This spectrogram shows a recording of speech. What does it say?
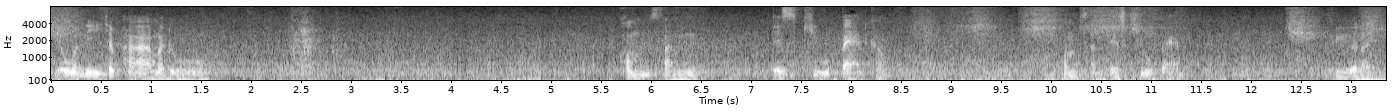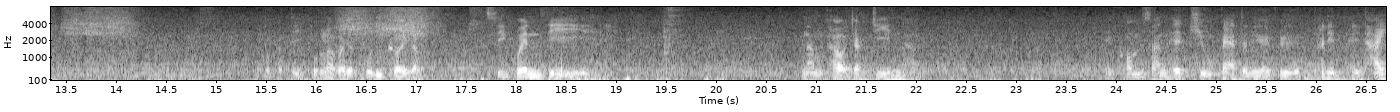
เดี๋ยววันนี้จะพามาดู คอมสัน SQ8 ครับ คอมสัน SQ8 คืออะไร ปกติพวกเราก็จะคุ้นเคยกับซีเควนซ์ที่นำเข้าจากจีนนะครับคอมสัน SQ8 ตัวนี้ก็คือผลิตในไทย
